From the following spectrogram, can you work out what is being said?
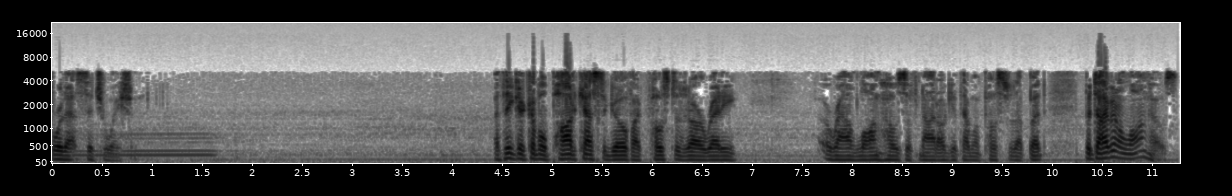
for that situation. I think a couple podcasts ago, if I posted it already, around long hose. If not, I'll get that one posted up. But but dive in a long hose.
